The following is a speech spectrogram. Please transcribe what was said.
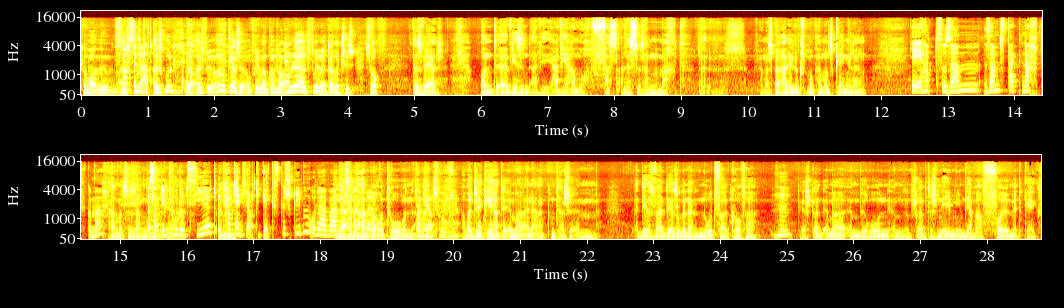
sag mal, äh, alles machst du gut, alles gut, ja, alles prima, oh, klasse, oh, prima, kommst du auch, ja, ist prima, danke, tschüss. So, das wär's. Und äh, wir sind, äh, ja, wir haben auch fast alles zusammen gemacht. Das, wenn wir es bei Radio Luxemburg haben wir uns kennengelernt. Ja, ihr habt zusammen Samstagnacht gemacht. Haben wir zusammen Das habt ihr gemacht, ja. Mhm. produziert und habt ihr eigentlich auch die Gags geschrieben oder waren das Nein, da hatten wir Autoren. Aber, Autoren. aber Jackie hatte immer eine Aktentasche im, das war der sogenannte Notfallkoffer. Mhm. Der stand immer im Büro, im Schreibtisch neben ihm, der war voll mit Gags.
